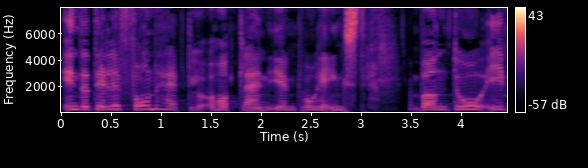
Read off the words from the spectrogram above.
in der Telefonhotline irgendwo hängst, wenn du, ich,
